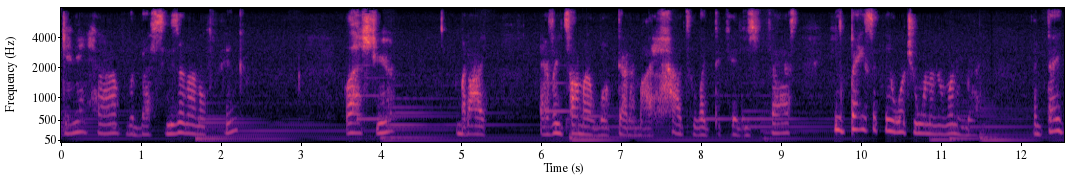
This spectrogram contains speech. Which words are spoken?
didn't have the best season, I don't think, last year. But I, every time I looked at him, I had to like the kid. He's fast. He's basically what you want in a running back. And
